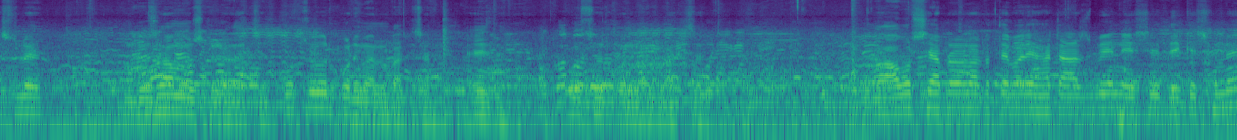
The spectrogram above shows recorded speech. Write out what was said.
আসলে বোঝা মুশকিল হয়েছে। প্রচুর পরিমাণ বাচ্চা। এই যে প্রচুর পরিমাণ বাচ্চা। অবশ্যই আপনারা নাটোর তেবাড়ি হাটে আসবেন এসে দেখে শুনে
